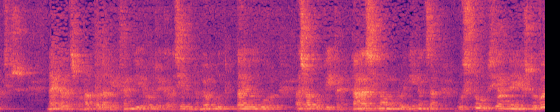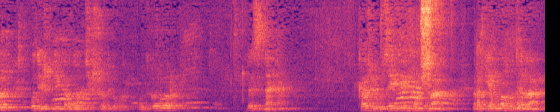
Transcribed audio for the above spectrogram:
hoćeš. Nekada smo napadali Efendije, hođe, kada sjedu na mjogu, daju odgovor na svako pitanje. Danas imamo pojedinaca u stup, sjedne i što god, budeš pitao da ćeš odgovor. Odgovor bez znanja. Kaže Huzeyfe ibn Iman, radijallahu talan,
